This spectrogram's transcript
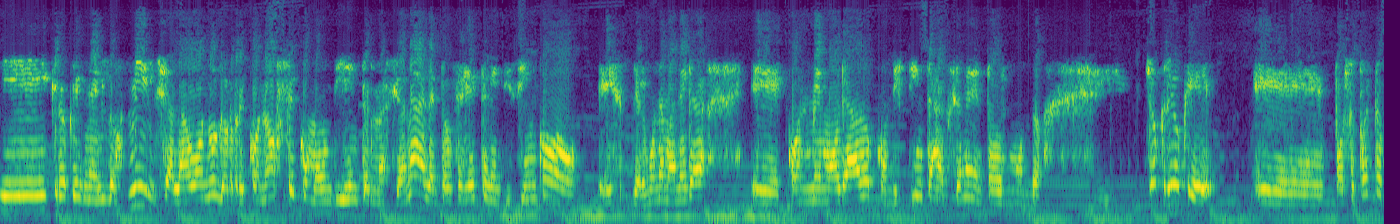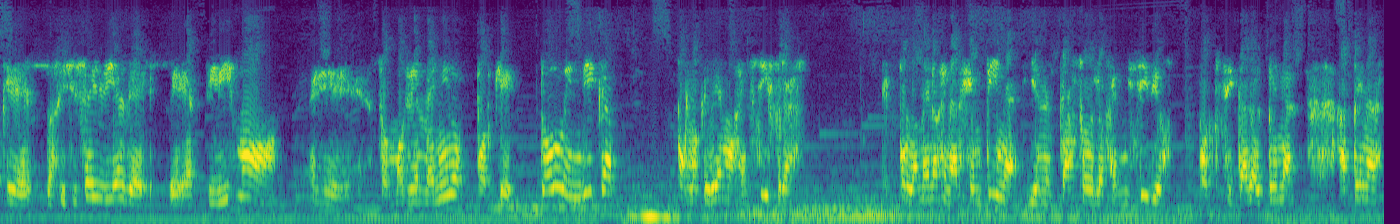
y creo que en el 2000 ya la ONU lo reconoce como un día internacional, entonces este 25 es de alguna manera eh, conmemorado con distintas acciones en todo el mundo. Yo creo que, eh, por supuesto que los 16 días de, de activismo eh, son muy bienvenidos porque todo indica, por lo que vemos en cifras, por lo menos en Argentina y en el caso de los femicidios, por citar apenas, apenas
